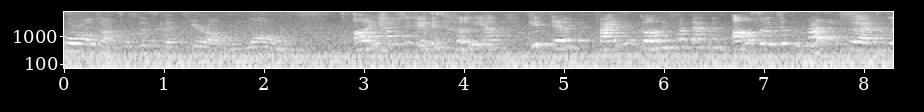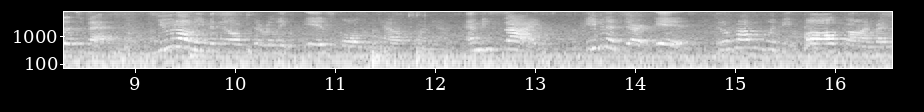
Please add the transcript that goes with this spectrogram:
Poor old Aunt Elizabeth here all alone. All you have to do is hurry up, get there, find some gold, and come back with all sorts of money for Aunt Elizabeth. You don't even know if there really is gold in California. And besides, even if there is, it'll probably be all gone by the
